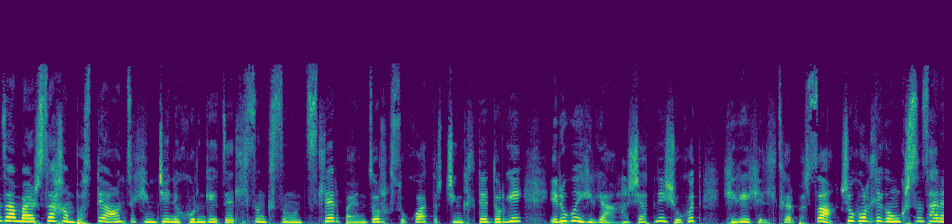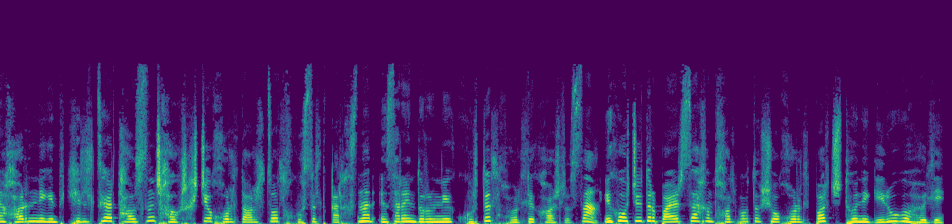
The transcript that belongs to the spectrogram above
зам баяр сайхан бусдын онцгой хэмжээний хөрөнгийг залилсан гэсэн үндслээр Баянзүрх Сүхбаатар Чингэлтэй дүүргийн эрүүгийн хэргийн анхан шатны шүүхэд хэргийг хилэлцгээр болсон. Шүүх хурлыг өнгөрсөн сарын 21-нд хилэлцгээр товлсон ч хохирогчийг хуралд оролцуулах хүсэлт гаргаснаар энэ сарын 4-ний хүртэл хурлыг хойшлуулсан. Энэхүү өчигдөр баяр сайханд холбогдох шүүх хурал болж түүнийг эрүүгийн хуулийн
